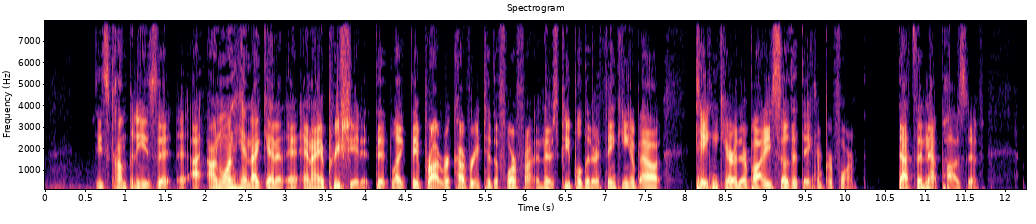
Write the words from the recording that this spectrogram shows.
these companies that I, on one hand I get it and I appreciate it that like they brought recovery to the forefront and there's people that are thinking about taking care of their body so that they can perform. That's a net positive.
